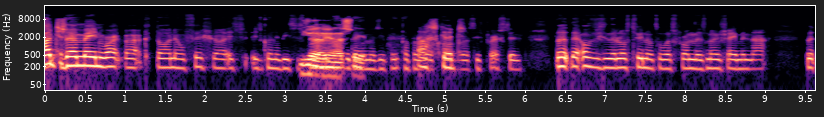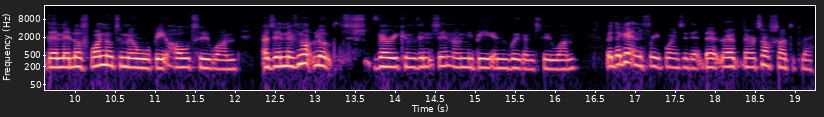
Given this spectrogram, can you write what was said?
I just their main right back, Darnell Fisher, is is going to be suspended Yeah, yeah, for the saw game as he picked up a That's red card good. versus Preston. But they, obviously they lost 2 0 to West Brom. There's no shame in that. But then they lost 1 0 to Millwall, beat Hull 2 1. As in, they've not looked very convincing, only beating Wigan 2 1. But they're getting the three points in it. They're, they're, they're a tough side to play.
